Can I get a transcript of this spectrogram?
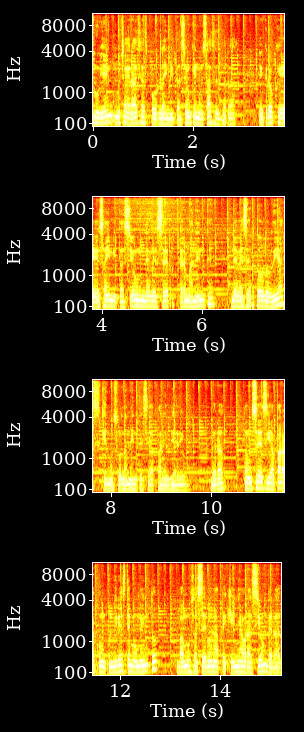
Muy bien, muchas gracias por la invitación que nos haces, ¿verdad? Yo creo que esa invitación debe ser permanente, debe ser todos los días, que no solamente sea para el día de hoy, ¿verdad? Entonces ya para concluir este momento, vamos a hacer una pequeña oración, ¿verdad?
